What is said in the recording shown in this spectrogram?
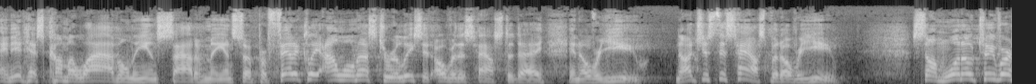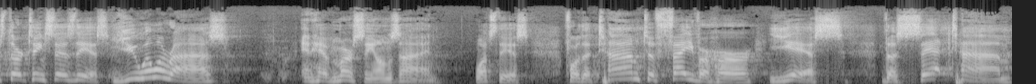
and it has come alive on the inside of me. And so, prophetically, I want us to release it over this house today and over you. Not just this house, but over you. Psalm 102, verse 13 says this You will arise and have mercy on Zion. What's this? For the time to favor her, yes, the set time.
